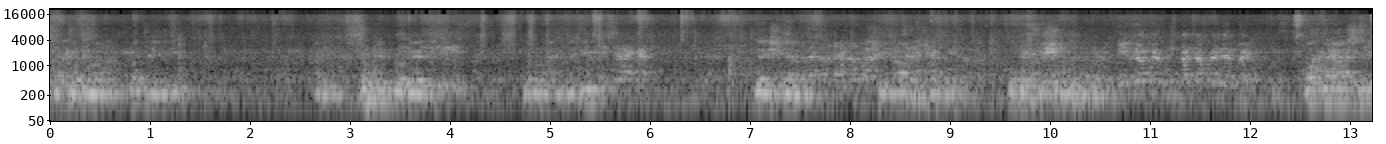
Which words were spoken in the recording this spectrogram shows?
ছাত্র প্রতিনিধি সুপ্রিম কোর্টের প্রধান আইনজীবী সুন্দর বক্তারা আসলে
